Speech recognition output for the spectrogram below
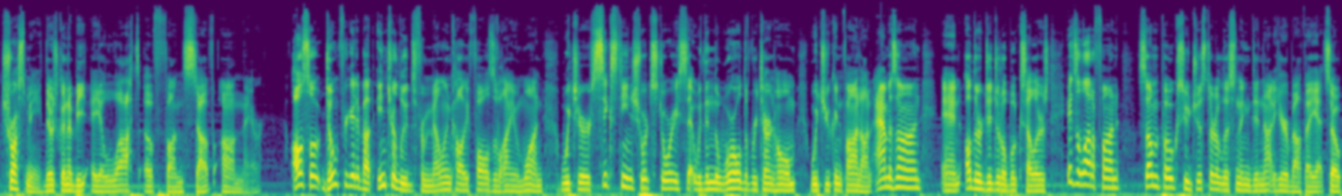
Trust me, there's going to be a lot of fun stuff on there. Also, don't forget about Interludes from Melancholy Falls Volume 1, which are 16 short stories set within the world of Return Home, which you can find on Amazon and other digital booksellers. It's a lot of fun. Some folks who just started listening did not hear about that yet, so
